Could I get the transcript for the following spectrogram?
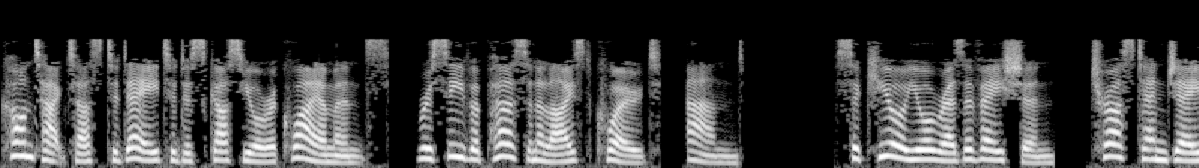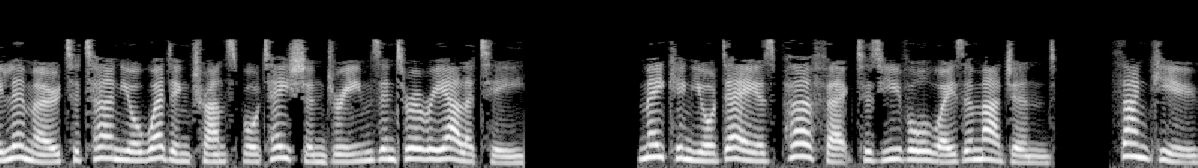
Contact us today to discuss your requirements, receive a personalized quote, and secure your reservation. Trust NJ Limo to turn your wedding transportation dreams into a reality, making your day as perfect as you've always imagined. Thank you.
